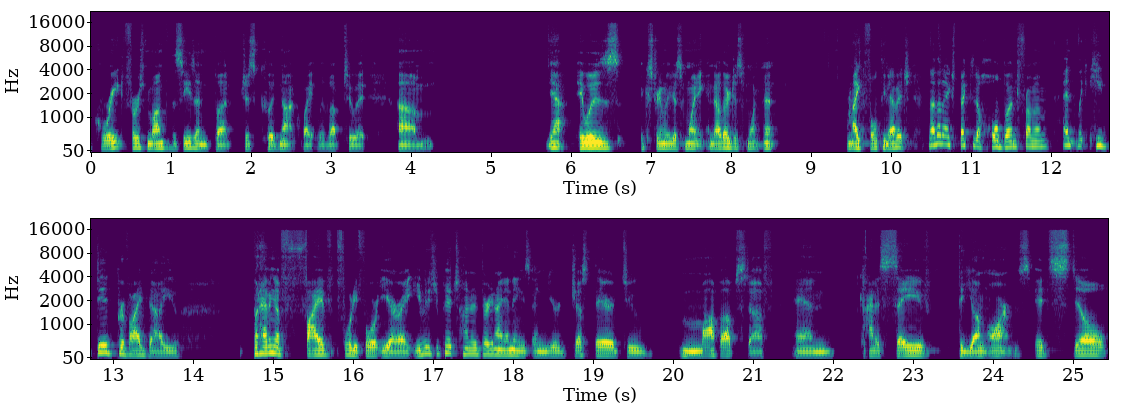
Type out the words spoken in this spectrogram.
great first month of the season, but just could not quite live up to it. Um, yeah, it was extremely disappointing. Another disappointment. Mike Foltynewicz. Not that I expected a whole bunch from him, and like he did provide value, but having a 5.44 ERA, even if you pitch 139 innings and you're just there to mop up stuff and kind of save the young arms, it's still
